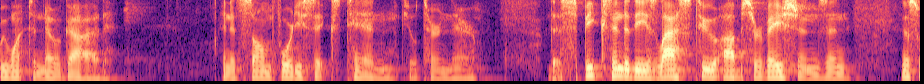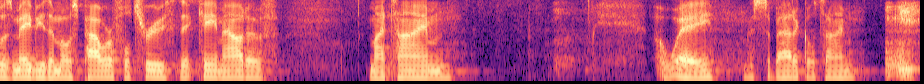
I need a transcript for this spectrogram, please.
We want to know God. And it's Psalm 46:10, if you'll turn there, that speaks into these last two observations. And this was maybe the most powerful truth that came out of my time away, my sabbatical time.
